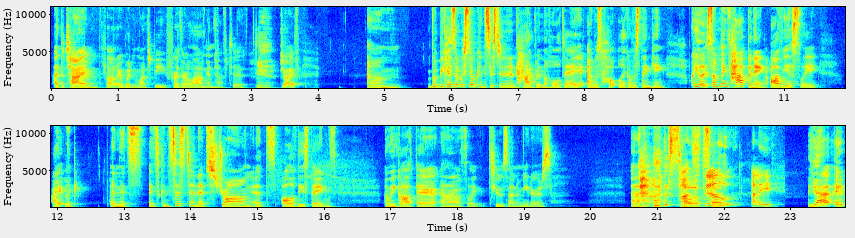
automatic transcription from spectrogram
at the time thought I wouldn't want to be further along and have to Ja. drive. Um, but because it was so consistent and it had been the whole day, I was ho- like I was thinking, okay, like something's happening. Obviously, I like, and it's it's consistent, it's strong, it's all of these things. And we got there, and I was like two centimeters, and I was so Maar upset. stil, allee, yeah, it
